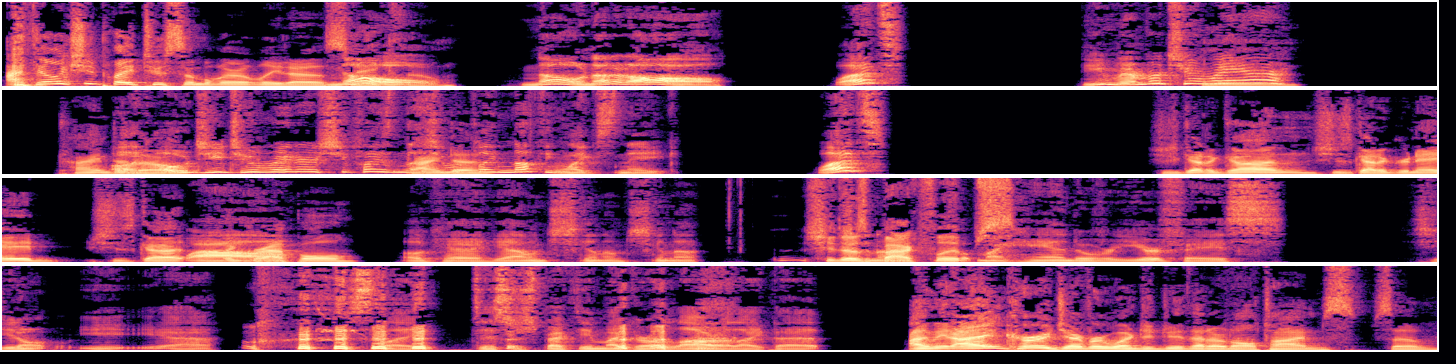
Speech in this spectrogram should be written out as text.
I feel like she'd play too similarly to Snake. No. though. no, not at all. What? Do you remember Tomb I Raider? mean, kind of. like though. OG Tomb Raider? She plays. She Kinda. would play nothing like Snake. What? She's got a gun. She's got a grenade. She's got Wow. a grapple. Okay, yeah. I'm just gonna. I'm just gonna. she does just gonna backflips. Put my hand over your face. You don't. You, yeah. It's like disrespecting my girl Lara like that. I mean, I encourage everyone to do that at all times. So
